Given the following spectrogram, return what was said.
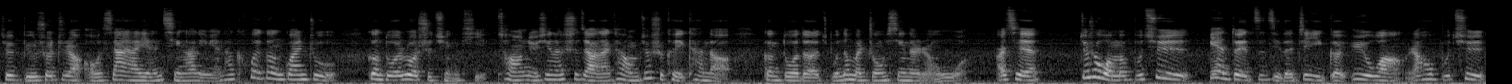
就比如说这种偶像呀、言情啊里面，他会更关注。更多弱势群体，从女性的视角来看，我们就是可以看到更多的不那么中心的人物，而且就是我们不去面对自己的这一个欲望，然后不去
